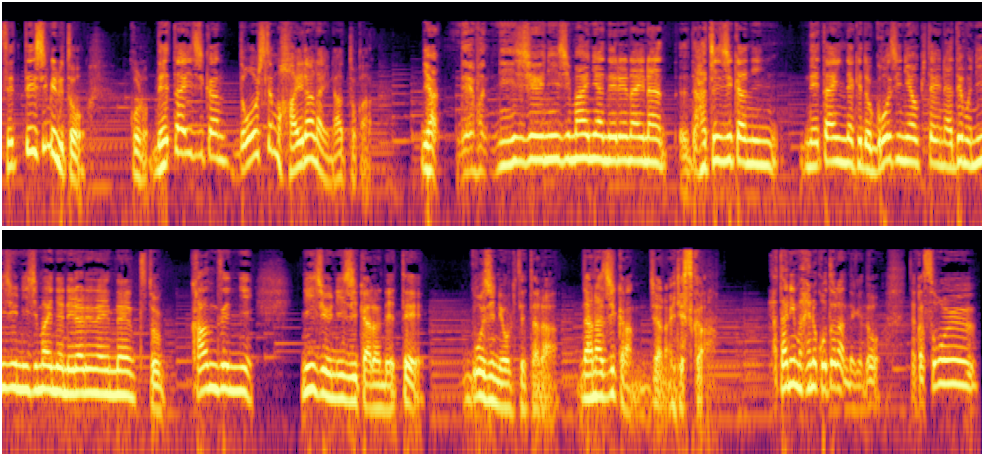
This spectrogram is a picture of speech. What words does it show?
設定してみると、この寝たい時間どうしても入らないなとか、いや、でも22時前には寝れないな、8時間に寝たいんだけど5時に起きたいな、でも22時前には寝られないな、と完全に22時から寝て5時に起きてたら7時間じゃないですか。当たり前のことなんだけど、なんかそういう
